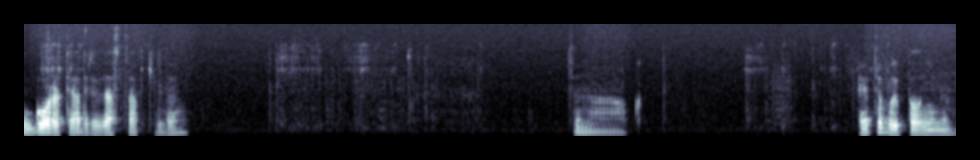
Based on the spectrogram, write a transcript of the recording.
Город и адрес доставки, да. Так. Это выполнено.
